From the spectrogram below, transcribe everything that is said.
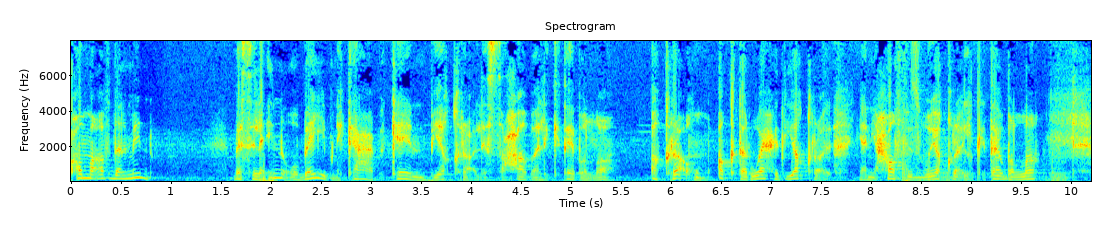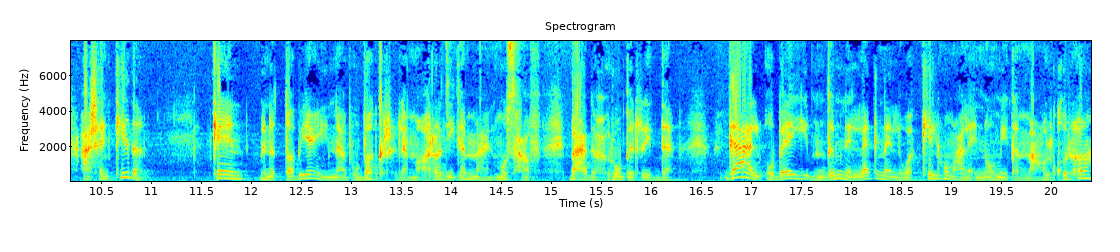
هم أفضل منه. بس لأن أبي بن كعب كان بيقرأ للصحابة لكتاب الله. أقرأهم أكتر واحد يقرأ يعني حافظ ويقرأ الكتاب الله. عشان كده كان من الطبيعي إن أبو بكر لما أراد يجمع المصحف بعد حروب الردة جعل أبي من ضمن اللجنة اللي وكلهم على إنهم يجمعوا القرآن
